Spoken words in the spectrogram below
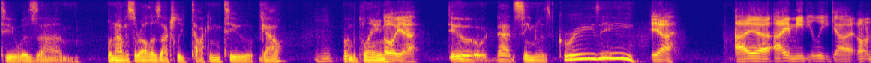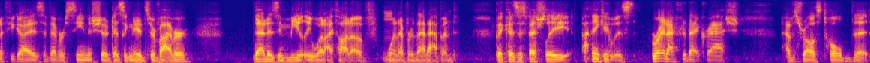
too was um, when Avasarala is actually talking to Gao Mhm. on the plane. oh yeah Dude, that scene was crazy. Yeah. I uh, I immediately got I don't know if you guys have ever seen the show Designated Survivor. That is immediately what I thought of Mm. whenever that happened. Because especially I think it was right after that crash, Avasarala is told that,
